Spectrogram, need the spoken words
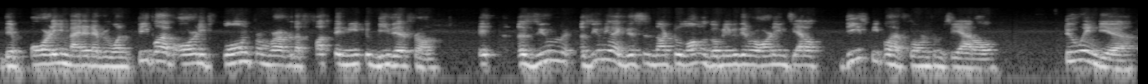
They've already invited everyone. People have already flown from wherever the fuck they need to be there from. It, assume assuming like this is not too long ago maybe they were already in seattle. These people have flown from seattle to india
